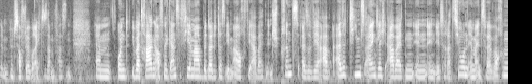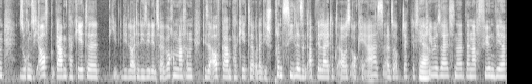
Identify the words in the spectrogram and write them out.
im, Softwarebereich zusammenfassen. Ähm, und übertragen auf eine ganze Firma bedeutet das eben auch, wir arbeiten in Sprints. Also wir alle Teams eigentlich arbeiten in, in Iterationen, immer in zwei Wochen, suchen sich Aufgabenpakete, die, die Leute, die sie in den zwei Wochen machen. Diese Aufgabenpakete oder die Sprintziele sind abgeleitet aus OKRs, also Objectives ja. and Key Results. Ne? Danach führen wir.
